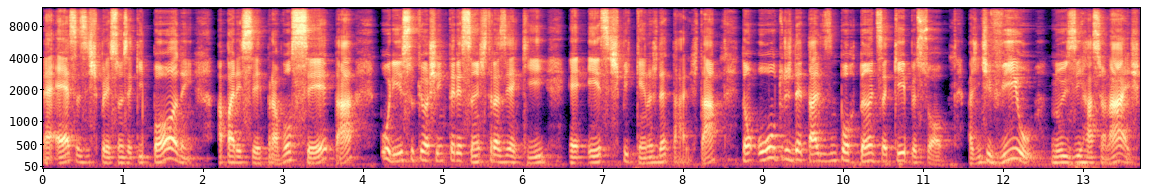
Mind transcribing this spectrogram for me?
né, essas expressões aqui podem aparecer para você, tá? Por isso que eu achei interessante trazer aqui é, esses pequenos detalhes, tá? Então, outros detalhes importantes aqui, pessoal. A gente viu nos irracionais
